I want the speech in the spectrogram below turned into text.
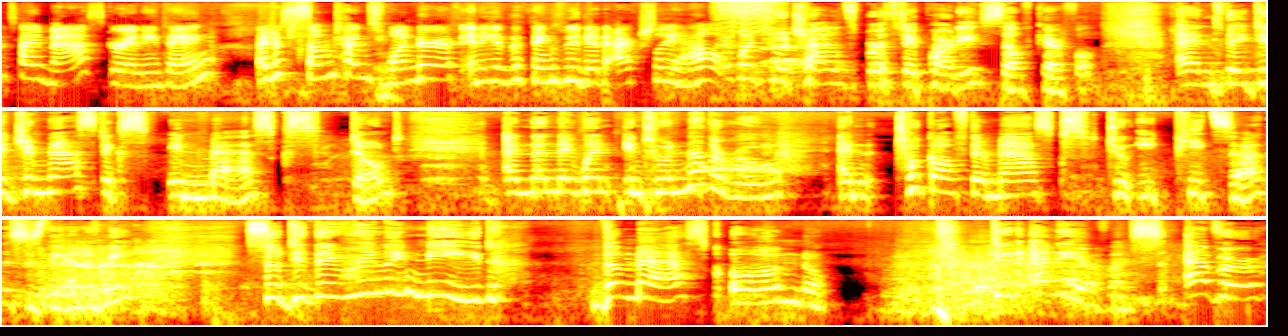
Like I'm anti mask or anything. I just sometimes wonder if any of the things we did actually helped. I went to a child's birthday party, self careful, and they did gymnastics in masks. Don't. And then they went into another room and took off their masks to eat pizza. This is the end of me. So, did they really need the mask? Oh, no. Did any of us ever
